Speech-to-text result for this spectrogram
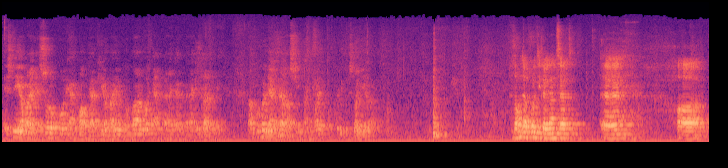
és néha van egy, sorokóriák, mag kell kiabálni, jobban valahol, emberek, emberek, és lefelé. Akkor hogy lehet elhassítani, vagy hogy most hogy írnak? Ez a magyar politikai rendszert, ha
